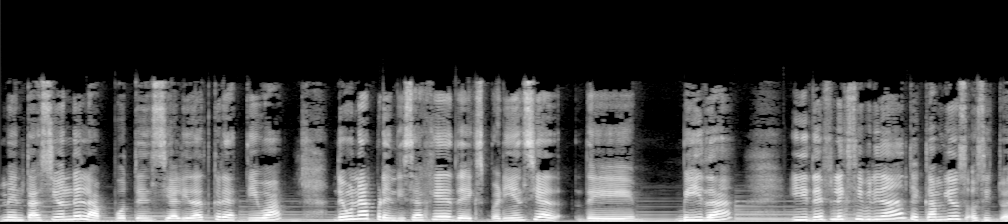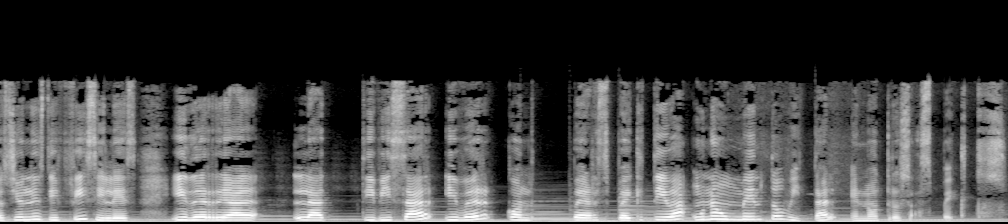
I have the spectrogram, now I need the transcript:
de la potencialidad creativa, de un aprendizaje de experiencia de vida y de flexibilidad de cambios o situaciones difíciles y de relativizar y ver con perspectiva, un aumento vital en otros aspectos.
